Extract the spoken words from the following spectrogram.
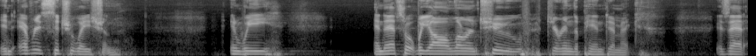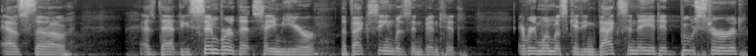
in every situation. And we and that's what we all learned too during the pandemic is that as the as that December that same year, the vaccine was invented. Everyone was getting vaccinated, boosted,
